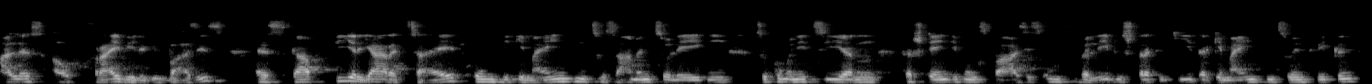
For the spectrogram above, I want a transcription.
alles auf freiwilligen Basis. Es gab vier Jahre Zeit, um die Gemeinden zusammenzulegen, zu kommunizieren, Verständigungsbasis und Überlebensstrategie der Gemeinden zu entwickeln.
